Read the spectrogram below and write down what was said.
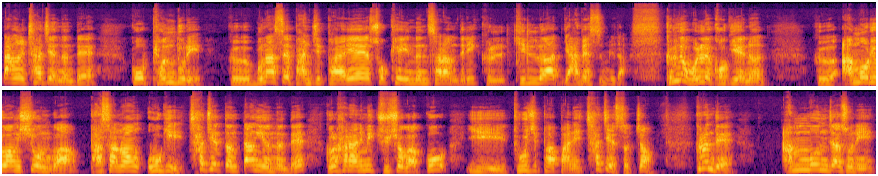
땅을 차지했는데 그 변두리 그 문하세 반지파에 속해 있는 사람들이 글- 길르앗 야베스입니다. 그런데 원래 거기에는 그 아모리 왕 시온과 바산 왕 옥이 차지했던 땅이었는데 그걸 하나님이 주셔갖고 이 두 지파 반이 차지했었죠. 그런데 암몬 자손이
